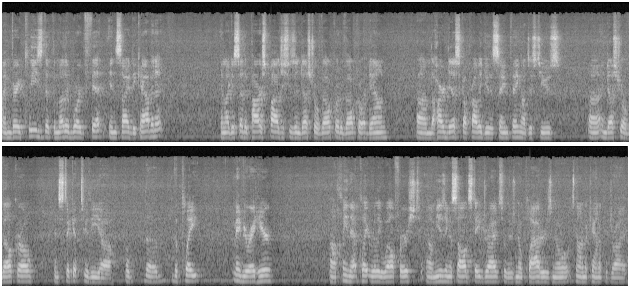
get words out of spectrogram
I'm very pleased that the motherboard fit inside the cabinet. And like I said, the power supply, just use industrial Velcro to Velcro it down. Um, the hard disk, I'll probably do the same thing. I'll just use uh, industrial Velcro and stick it to the, uh, the, the, plate, maybe right here. I'll clean that plate really well first. I'm using a solid state drive so there's no platters, no, it's not a mechanical drive.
